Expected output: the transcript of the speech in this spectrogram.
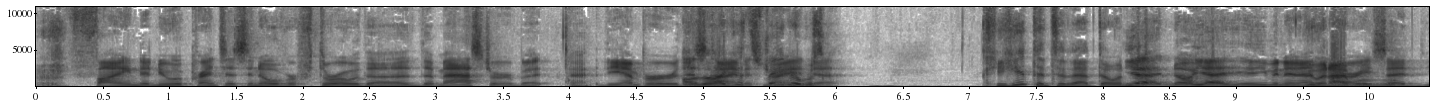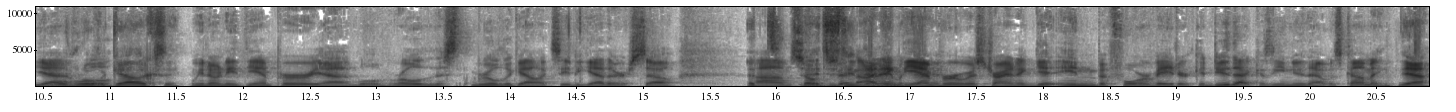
find a new apprentice and overthrow the the master, but the emperor this Although time is Vader trying was- to. He hinted to that though. In Yeah, no, yeah. Even in you and I Empire, will, he said, "Yeah, we'll rule we'll- the galaxy. we don't need the emperor. Yeah, we'll rule this, rule the galaxy together." So, um, so I think the emperor was trying to get in before Vader could do that because he knew that was coming. Yeah.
